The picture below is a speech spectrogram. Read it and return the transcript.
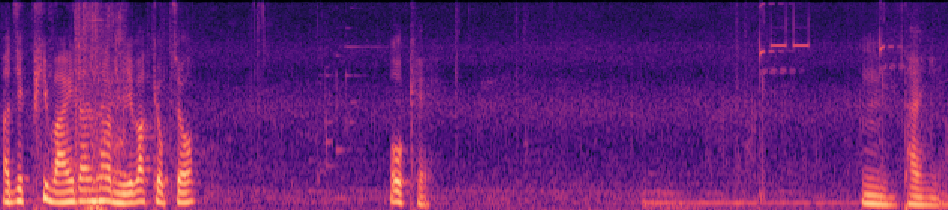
아직 피 많이 단 사람 얘밖에 없죠? 오케이 음 다행이에요.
